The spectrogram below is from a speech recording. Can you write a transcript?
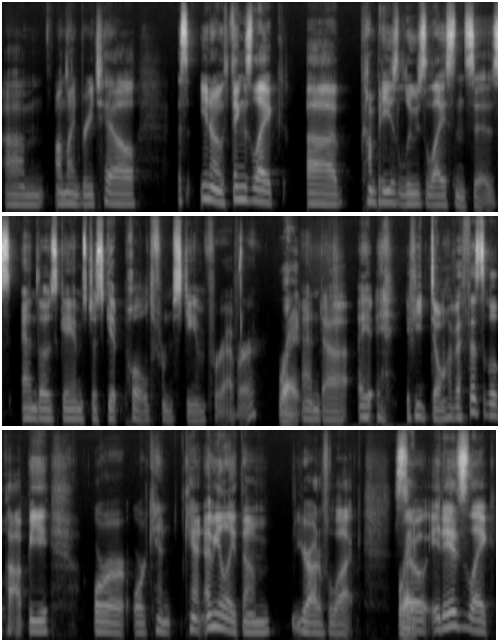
um, online retail. You know, things like uh, companies lose licenses and those games just get pulled from Steam forever. Right. And uh, if you don't have a physical copy or or can can't emulate them, you're out of luck. So Right. it is like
